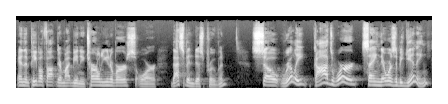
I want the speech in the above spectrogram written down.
and then people thought there might be an eternal universe, or that's been disproven. So really, God's word saying there was a beginning,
